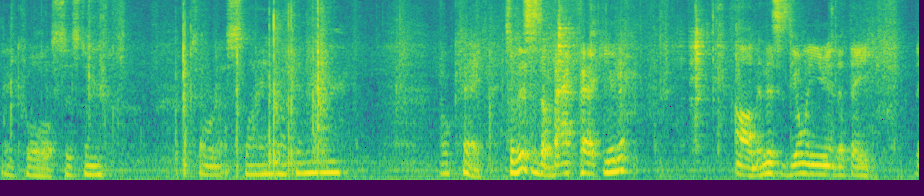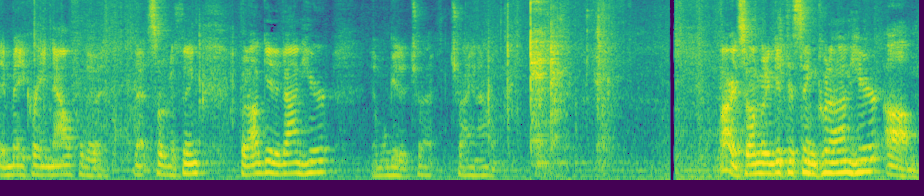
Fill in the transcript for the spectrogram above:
Very cool little system. So we're gonna slide it up in there. Okay, so this is a backpack unit. Um, and this is the only unit that they, they make right now for the that sort of thing. But I'll get it on here and we'll get it try, trying out. All right, so I'm gonna get this thing put on here. Um,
